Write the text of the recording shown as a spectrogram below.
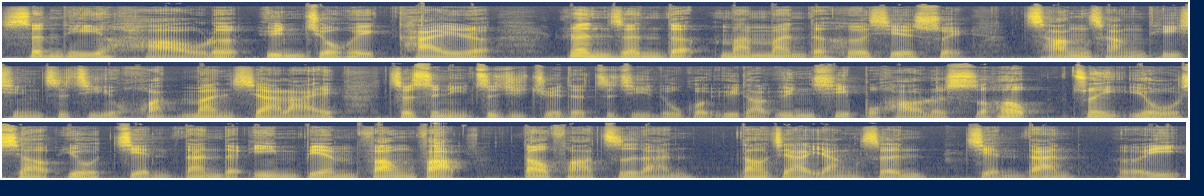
身体好了，运就会开了。认真的、慢慢的喝些水，常常提醒自己缓慢下来，这是你自己觉得自己如果遇到运气不好的时候，最有效又简单的应变方法。道法自然，道家养生，简单而已。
